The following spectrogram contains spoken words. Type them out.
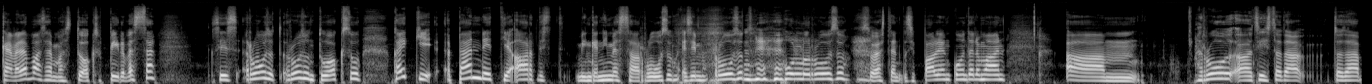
kävelen vasemmassa tuoksu pilvessä. Siis ruusut, ruusun tuoksu. Kaikki bändit ja artistit, minkä nimessä on ruusu, esim. ruusut, hullu ruusu, suosittelen tosi paljon kuuntelemaan. Um, ruu, uh, siis tota, tota,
